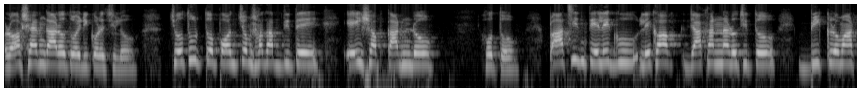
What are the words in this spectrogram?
রসায়নগারও তৈরি করেছিল। চতুর্থ, পঞ্চম শতাব্দীতে এই সব কাণ্ড হতো। প্রাচীন তেলেগু লেখক জাকান্না রচিত বিক্রমার্ক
